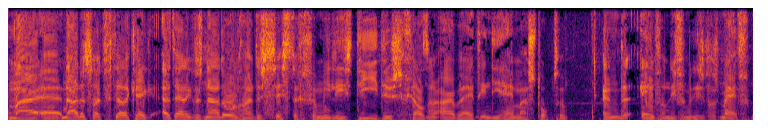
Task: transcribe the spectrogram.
Maar, eh, nou dat zal ik vertellen. Kijk, uiteindelijk was na de oorlog waren er 60 families die dus geld en arbeid in die HEMA stopten. En de, een van die families was mijn familie.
